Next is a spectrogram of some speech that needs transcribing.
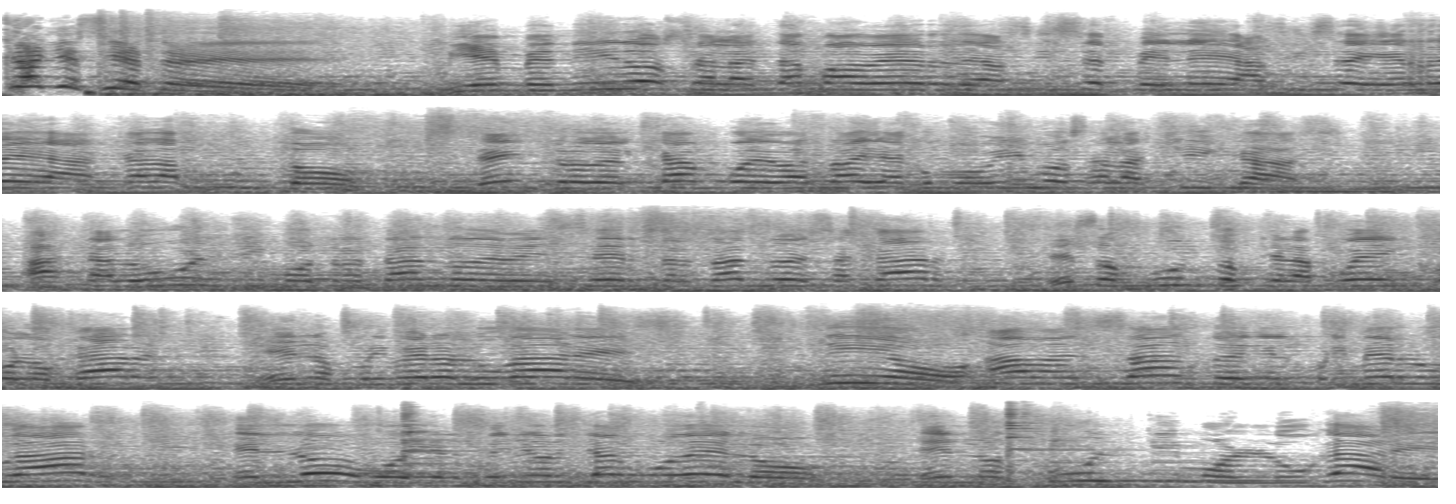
Calle 7. Bienvenidos a la etapa verde, así se pelea, así se guerrea cada punto dentro del campo de batalla, como vimos a las chicas, hasta lo último tratando de vencer, tratando de sacar esos puntos que la pueden colocar en los primeros lugares. Nio avanzando en el primer lugar, el Lobo y el señor Jan Modelo en los últimos lugares,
